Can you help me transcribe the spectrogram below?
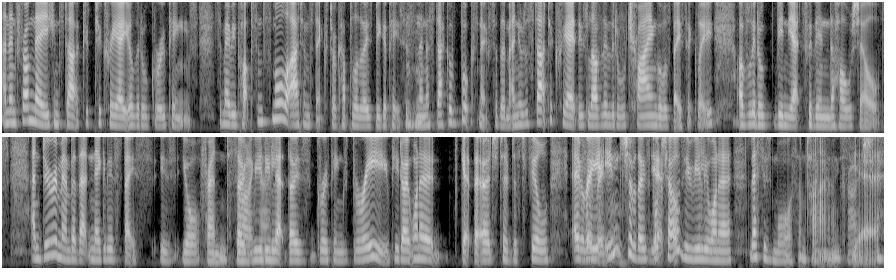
And then from there you can start to create your little groupings. So maybe pop some smaller items next to a couple of those bigger pieces, and mm-hmm. then a stack of books next to them, and you'll just start to create these lovely little triangles, basically, of little vignettes within the whole shelves. And do remember that negative space is your friend. So Right, really let those groupings breathe. You don't want to get the urge to just fill every everything. inch of those Yep. bookshelves. You really want to less is more sometimes. great. yeah.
